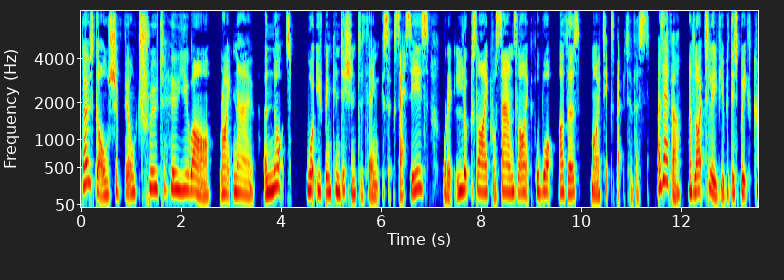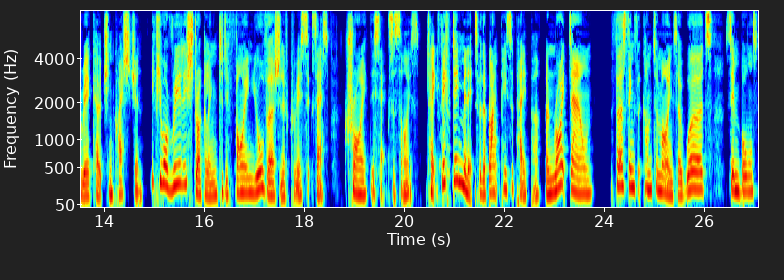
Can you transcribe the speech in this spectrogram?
Those goals should feel true to who you are right now and not what you've been conditioned to think success is, what it looks like or sounds like, or what others might expect of us. As ever, I'd like to leave you with this week's career coaching question. If you are really struggling to define your version of career success, try this exercise. Take 15 minutes with a blank piece of paper and write down the first things that come to mind. So words, symbols,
